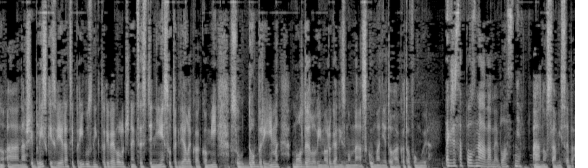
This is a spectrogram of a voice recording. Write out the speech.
No a naši blízki zvieraci príbuzní, ktorí v evolučnej ceste nie sú tak ďaleko ako my, sú dobrým modelovým organizmom na skúmanie toho, ako to funguje. Takže sa poznávame vlastne. Áno, sami seba.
